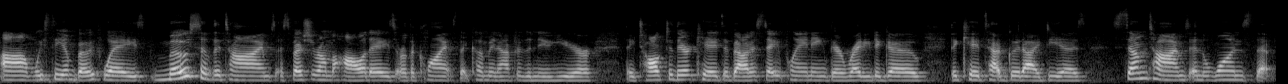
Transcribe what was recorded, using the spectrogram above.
Um, we see them both ways. Most of the times, especially around the holidays, or the clients that come in after the new year, they talk to their kids about estate planning. They're ready to go. The kids have good ideas sometimes and the ones that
